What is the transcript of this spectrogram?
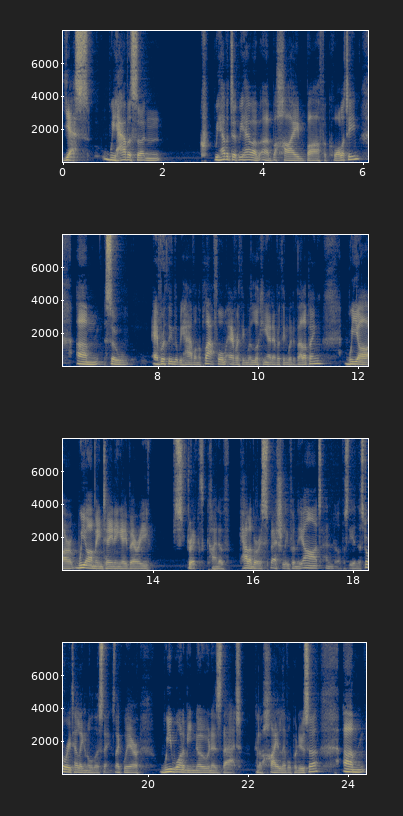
yes, we have a certain we have a we have a, a high bar for quality. Um, so everything that we have on the platform, everything we're looking at, everything we're developing, we are we are maintaining a very strict kind of caliber, especially from the art and obviously in the storytelling and all those things. Like we're we want to be known as that kind of high level producer. Um,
